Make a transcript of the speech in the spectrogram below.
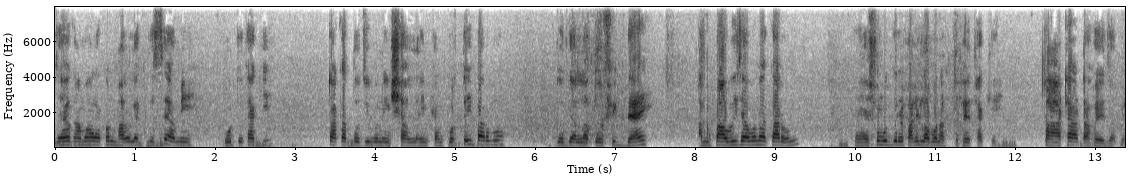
যাই হোক, আমার এখন ভালো লাগতেছে, আমি ঘুরতে থাকি। টাকা তো জীবনে ইনশাল্লাহ ইনকাম করতেই পারব। যদি আল্লাহ তৌফিক দেয়, আমি পা যাব না, কারণ সমুদ্রের পানি লবণাক্ত হয়ে থাকে। পা আঠা আঠা হয়ে যাবে।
